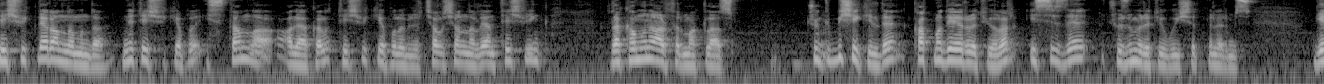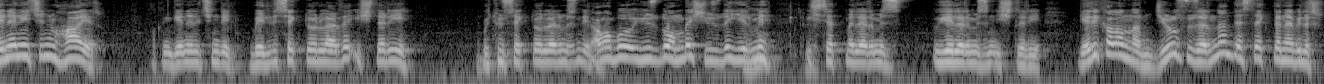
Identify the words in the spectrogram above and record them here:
Teşvikler anlamında ne teşvik yapılır? İslam'la alakalı teşvik yapılabilir çalışanlarla. Yani teşvik rakamını artırmak lazım. Çünkü bir şekilde katma değer üretiyorlar. İşsizliğe çözüm üretiyor bu işletmelerimiz. Genel için mi? Hayır. Bakın genel için değil. Belli sektörlerde işleri iyi. Bütün sektörlerimizin değil. Ama bu %15, %20 işletmelerimiz, üyelerimizin işleri. iyi. Geri kalanların cirosu üzerinden desteklenebilir.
